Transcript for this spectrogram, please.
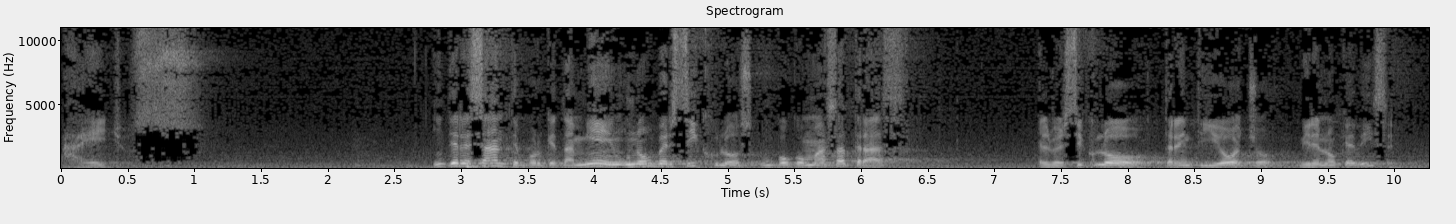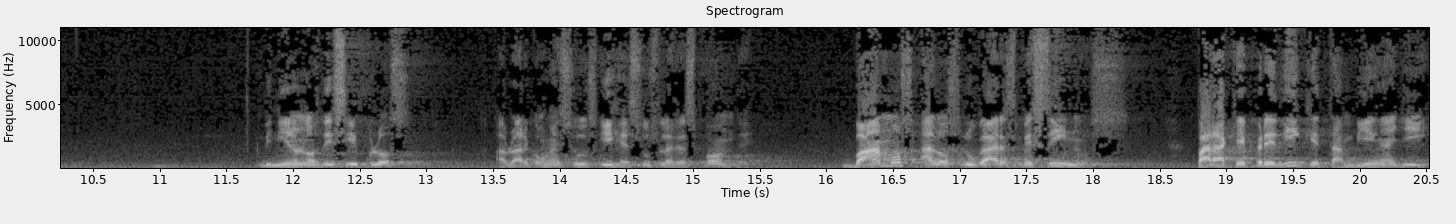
a ellos. Interesante porque también unos versículos un poco más atrás, el versículo 38, miren lo que dice. Vinieron los discípulos a hablar con Jesús y Jesús les responde, vamos a los lugares vecinos para que predique también allí,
